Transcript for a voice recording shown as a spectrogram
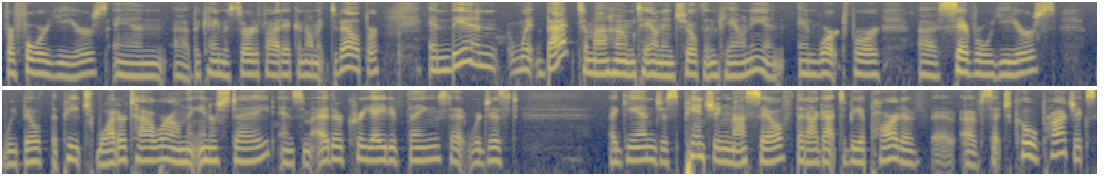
for four years and uh, became a certified economic developer, and then went back to my hometown in Chilton County and, and worked for uh, several years. We built the Peach Water Tower on the interstate and some other creative things that were just again just pinching myself that I got to be a part of uh, of such cool projects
